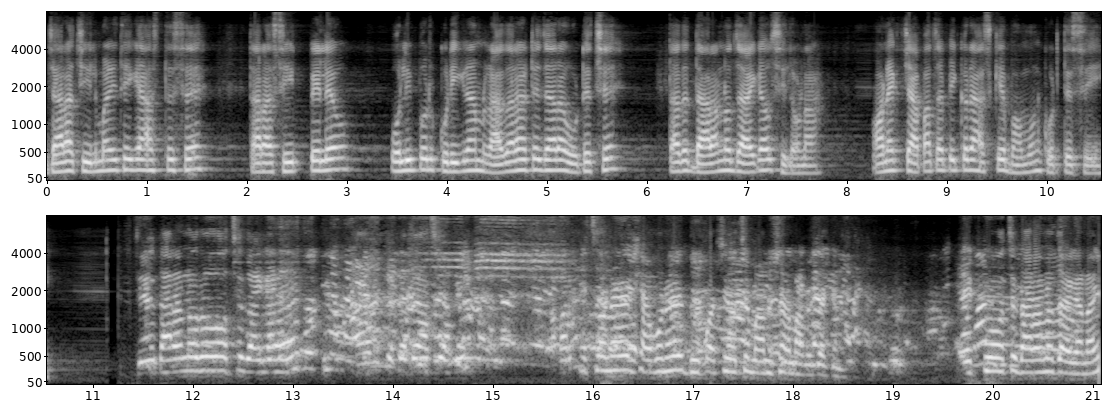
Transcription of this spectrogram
যারা চিলমারি থেকে আসতেছে, তারা সিট পেলেও অলিপুর, কুড়িগ্রাম, রাজারহাটে যারা উঠেছে, তাদের দাঁড়ানোর জায়গাও ছিল না। অনেক চাপাচাপি করে আজকে ভ্রমণ করতেছি। দাঁড়ানোরও হচ্ছে জায়গা নেই। আমার পিছনে সামনে দুপাশে হচ্ছে মানুষ আর মানুষ দেখেন একটু হচ্ছে দাঁড়ানো জায়গা নাই।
